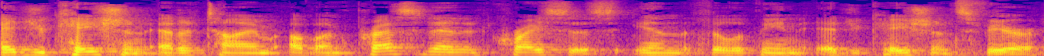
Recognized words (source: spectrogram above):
education at a time of unprecedented crisis in the Philippine education sphere.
